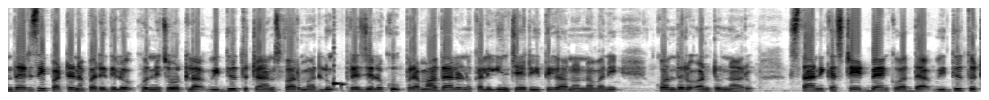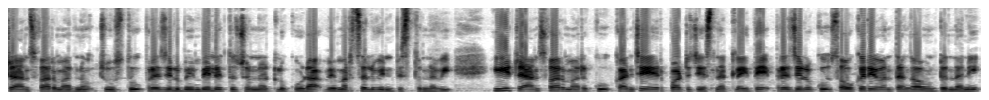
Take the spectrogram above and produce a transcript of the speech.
దర్శి పట్టణ పరిధిలో కొన్ని చోట్ల విద్యుత్ ట్రాన్స్ఫార్మర్లు ప్రజలకు ప్రమాదాలను కలిగించే రీతిగానున్నవని కొందరు అంటున్నారు. స్థానిక స్టేట్ బ్యాంక్ వద్ద విద్యుత్ ట్రాన్స్ఫార్మర్ను చూస్తూ ప్రజలు బెంబేలెత్తుచున్నట్లు కూడా విమర్శలు వినిపిస్తున్నవి. ఈ ట్రాన్స్ఫార్మర్కు కంచె ఏర్పాటు చేసినట్లయితే ప్రజలకు సౌకర్యవంతంగా ఉంటుందని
